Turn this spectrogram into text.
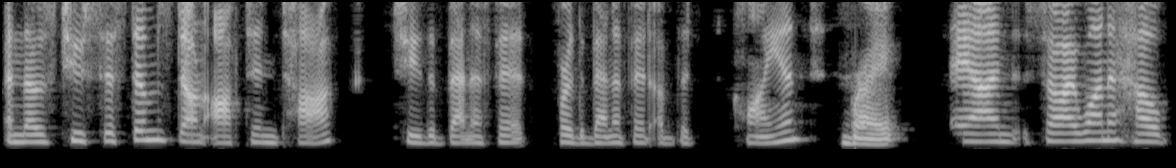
And those two systems don't often talk to the benefit for the benefit of the client. Right. And so I want to help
